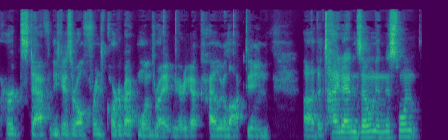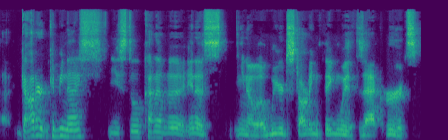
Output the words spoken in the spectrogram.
Hurt Stafford. These guys are all fringe quarterback ones, right? We already got Kyler locked in. Uh, the tight end zone in this one, Goedert could be nice. He's still kind of a, in a you know a weird starting thing with Zach Ertz.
